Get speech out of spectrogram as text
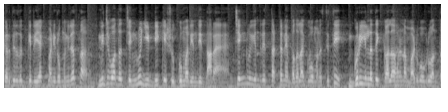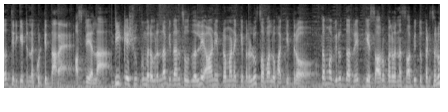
ಕರೆದಿರೋದಕ್ಕೆ ರಿಯಾಕ್ಟ್ ಮಾಡಿರೋ ಮುನಿರತ್ನ ನಿಜವಾದ ಚೆಂಗ್ಳು ಈ ಡಿ ಕೆ ಶಿವಕುಮಾರ್ ಎಂದಿದ್ದಾರೆ. ಚೆಂಗ್ಳು ಎಂದ್ರೆ ತಟ್ಟನೆ ಬದಲಾಗುವ ಮನಸ್ಥಿತಿ, ಗುರಿ ಇಲ್ಲದೆ ಕಾಲಹರಣ ಮಾಡುವವರು ಅಂತ ತಿರುಗೇಟನ್ನ ಕೊಟ್ಟಿದ್ದಾರೆ. ಅಷ್ಟೇ ಅಲ್ಲ ಡಿ ಕೆ ಶಿವಕುಮಾರ್ ಅವರನ್ನ ವಿಧಾನಸೌಧದಲ್ಲಿ ಆಣೆ ಪ್ರಮಾಣಕ್ಕೆ ಬರಲು ಸವಾಲು ಹಾಕಿದ್ರು. ತಮ್ಮ ವಿರುದ್ಧ ರೇಪ್ ಕೇಸ್ ಆರೋಪಗಳನ್ನ ಸಾಬೀತುಪಡಿಸಲು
